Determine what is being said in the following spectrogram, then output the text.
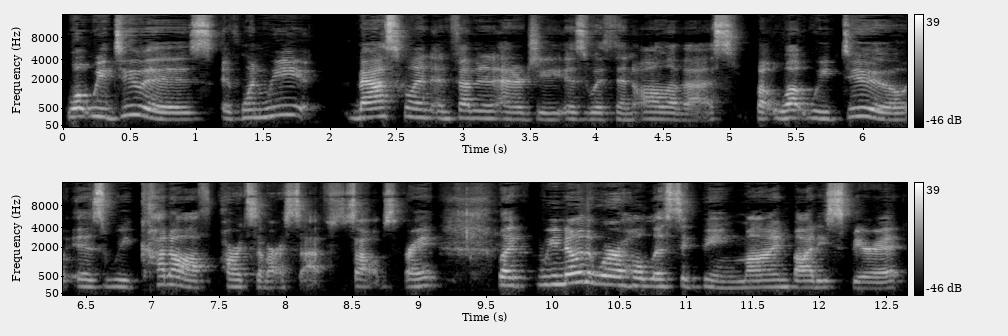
What we do is if when we masculine and feminine energy is within all of us, but what we do is we cut off parts of ourselves, right? Like we know that we're a holistic being, mind, body, spirit.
